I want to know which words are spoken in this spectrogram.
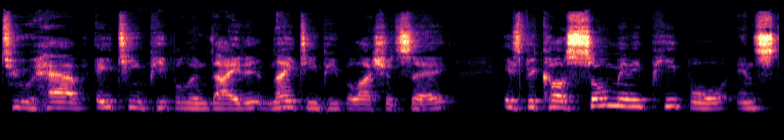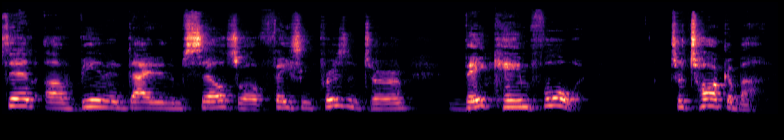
to have 18 people indicted, 19 people, I should say, is because so many people, instead of being indicted themselves or facing prison term, they came forward to talk about it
